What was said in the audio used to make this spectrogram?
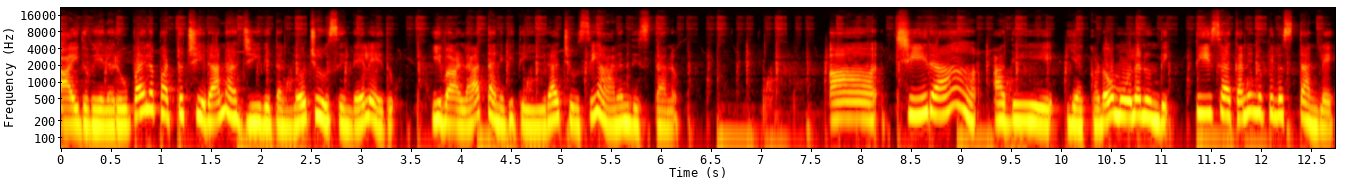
ఐదు వేల రూపాయల పట్టు చీర నా జీవితంలో చూసిందే లేదు. ఇవాళ తనివి తీరా చూసి ఆనందిస్తాను. ఆ చీర అది ఎక్కడో మూలనుంది. తీశాక నిన్ను పిలుస్తాన్లే.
